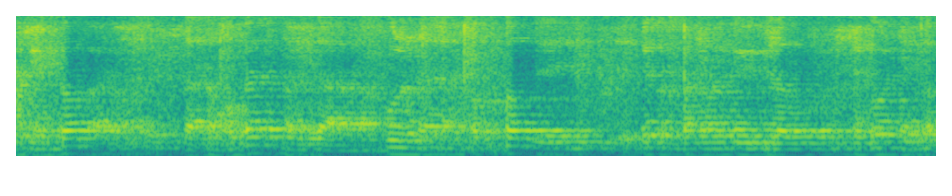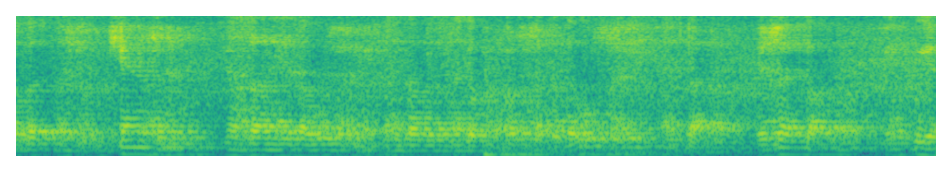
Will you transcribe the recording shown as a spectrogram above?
podziękować za tą obecność, za wspólne obchody tego wspaniałego jubileuszu, szczególnie za obecność obu księży związanych z założeniem księdza obecnego proboszcza Tadeusza i księdza Jerzego. Dziękuję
